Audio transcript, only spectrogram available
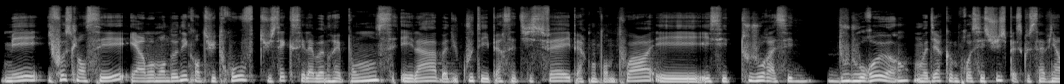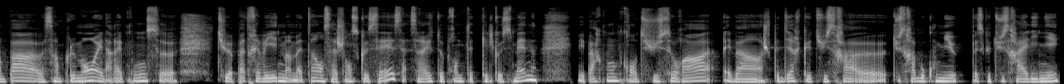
Mais il faut se lancer et à un moment donné, quand tu trouves, tu sais que c'est la bonne réponse. Et là, bah du coup, t'es hyper satisfait, hyper content de toi. Et, c'est toujours assez douloureux, hein, on va dire comme processus parce que ça vient pas euh, simplement. Et la réponse, euh, tu vas pas te réveiller demain matin en sachant ce que c'est, ça, ça risque de prendre peut-être quelques semaines, mais par contre, quand tu sauras, eh ben, je peux te dire que tu seras, euh, tu seras beaucoup mieux parce que tu seras aligné.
